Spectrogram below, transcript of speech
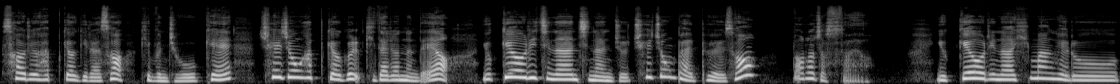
서류 합격이라서 기분 좋게 최종 합격을 기다렸는데요. 6개월이 지난 지난주 최종 발표에서 떨어졌어요. 6개월이나 희망회로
